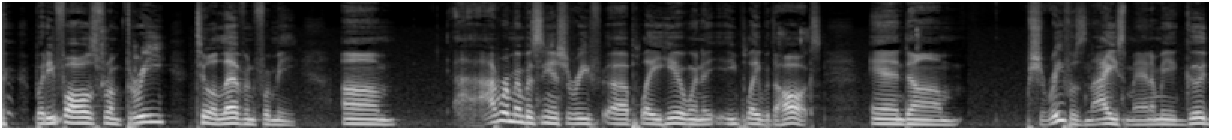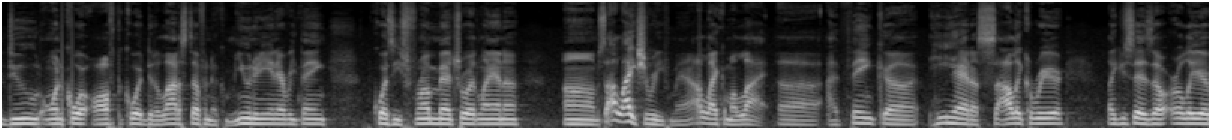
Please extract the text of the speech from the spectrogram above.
but he falls from three to eleven for me. Um, I I remember seeing Shareef uh, play here when he played with the Hawks, and um, Shareef was nice, man. I mean, good dude on the court, off the court, did a lot of stuff in the community and everything. Of course, he's from Metro Atlanta. Um, so I like Shareef, man. I like him a lot. Uh, I think uh, he had a solid career. Like you said uh, earlier,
